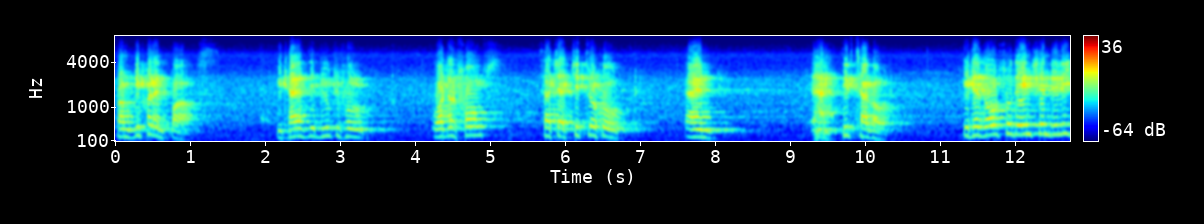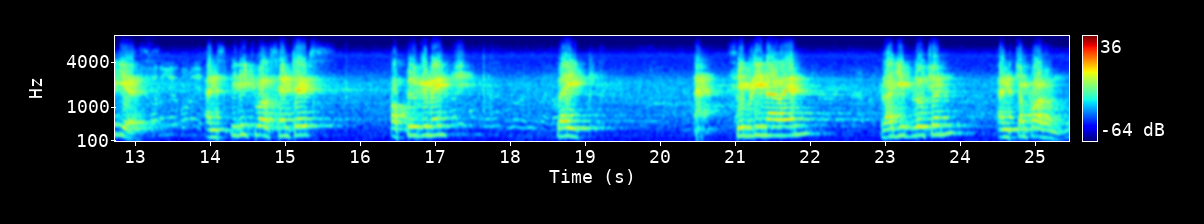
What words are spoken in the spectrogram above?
from different parts. It has the beautiful waterfalls such as Chitrakoot and Tirathgarh. It has also the ancient religious and spiritual centers of pilgrimage like Sivri Narayan, Rajiv Lochan and Champaran,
